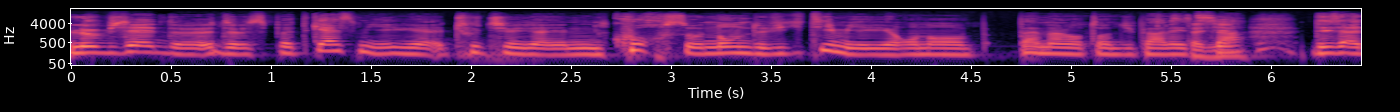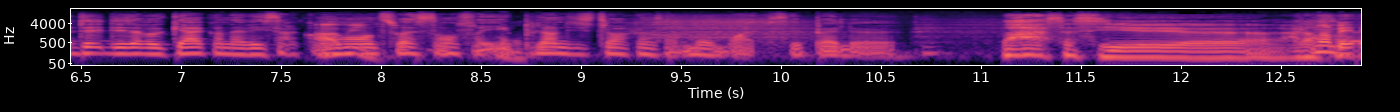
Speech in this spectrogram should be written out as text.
l'objet de, de, ce podcast, mais il y a eu toute une, course au nombre de victimes. Et on a pas mal entendu parler de ça. Des, des, avocats qui en avaient 50, 60, il y a eu plein d'histoires comme ça. Bon, bref, c'est pas le. Bah, ça c'est. Euh, alors... Non, mais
